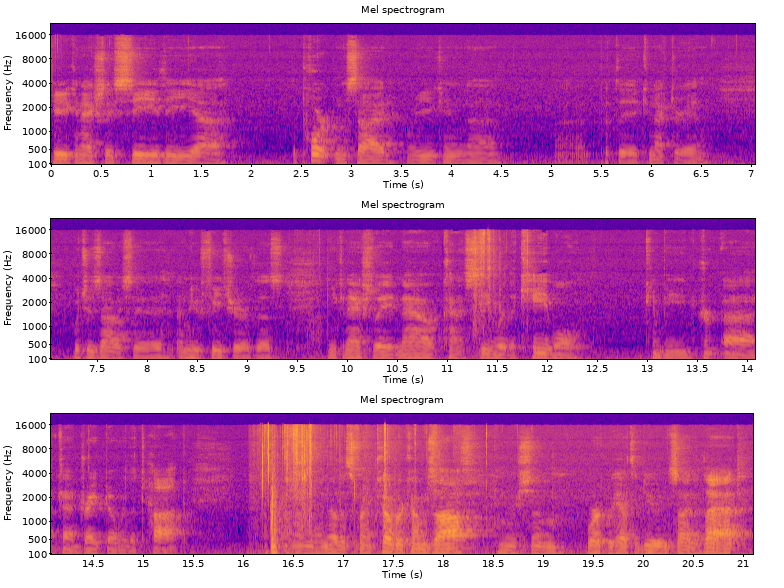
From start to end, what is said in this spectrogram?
here you can actually see the, uh, the port inside where you can uh, uh, put the connector in, which is obviously a, a new feature of this. And you can actually now kind of see where the cable can be uh, kind of draped over the top. Um, I know this front cover comes off, and there's some work we have to do inside of that.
